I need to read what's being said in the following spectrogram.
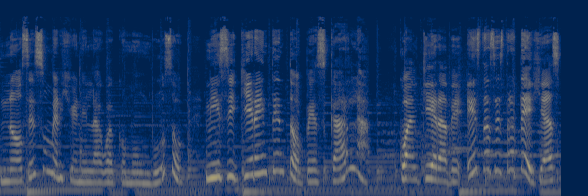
no se sumergió en el agua como un buzo, ni siquiera intentó pescarla. Cualquiera de estas estrategias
